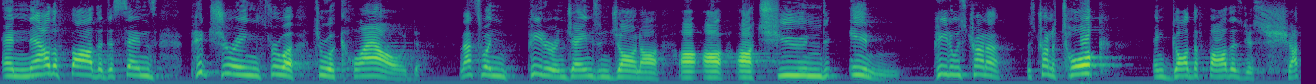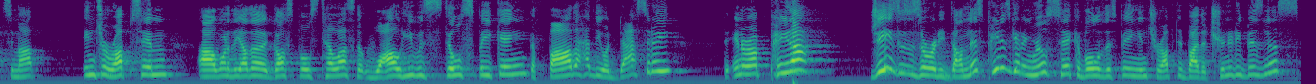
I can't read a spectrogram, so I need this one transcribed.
and now the Father descends picturing through a, through a cloud that's when Peter and James and John are, are, are, are tuned in. Peter was trying, to, was trying to talk, and God the Father just shuts him up, interrupts him. Uh, one of the other Gospels tell us that while he was still speaking, the Father had the audacity to interrupt Peter. Jesus has already done this. Peter's getting real sick of all of this being interrupted by the Trinity business.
